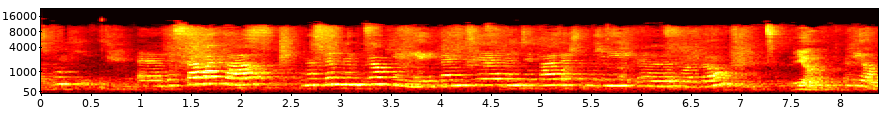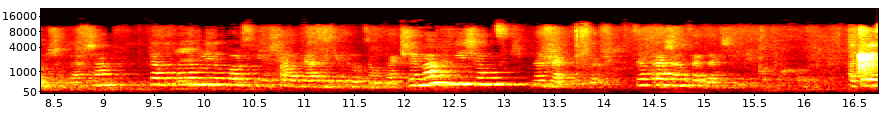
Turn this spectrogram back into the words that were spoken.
sztuki. E, Wystawa ta następnym krokiem jej będzie, będzie Paryż, później e, Bordeaux. Lyon. Lyon, przepraszam. Prawdopodobnie do Polski już te obrazy nie wrócą. Także mamy miesiąc na zakupy. Zapraszam serdecznie. A teraz,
